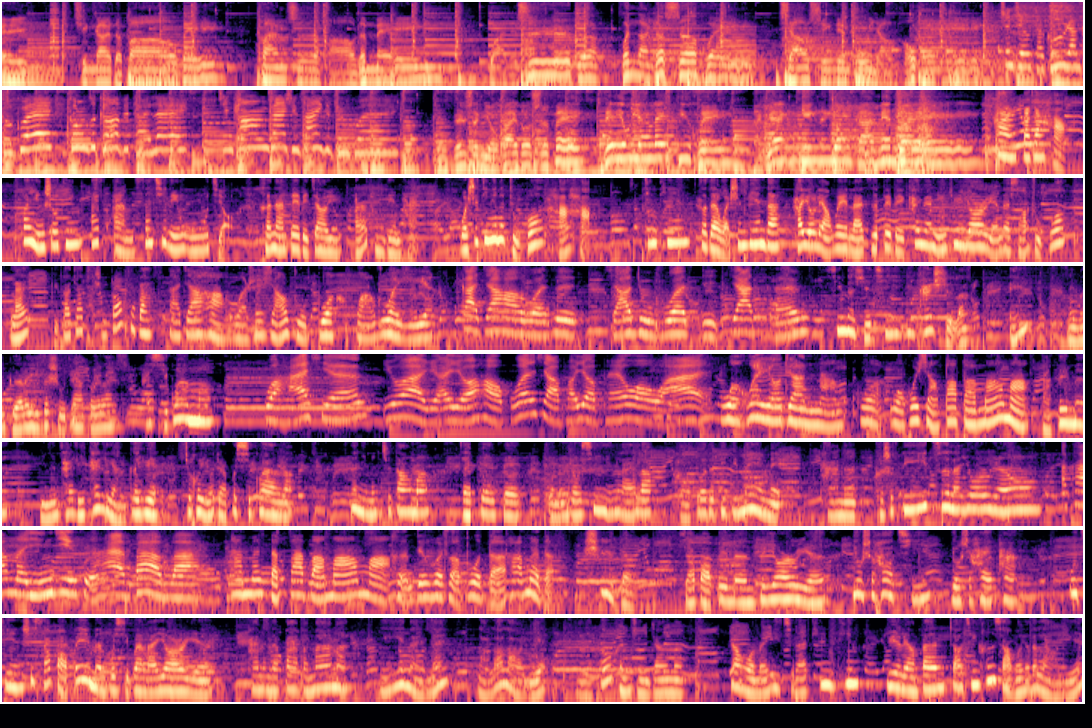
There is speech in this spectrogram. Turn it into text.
喂，亲爱的宝贝，饭吃好了没？外面是个混乱的社会，小心点，不要后悔。成就它固然可贵，工作可别太累，健康开心才更珍贵。人生有太多是非，得用眼泪体会，但愿你能勇敢面对。嗨，大家好，欢迎收听 FM 三七零五五九河南贝贝教育儿童电台，我是今天的主播好好。今天坐在我身边的还有两位来自贝贝开元明郡幼儿园的小主播，来给大家打声招呼吧。大家好，我是小主播王若怡。大家好，我是小主播李嘉诚。新的学期又开始了，哎，你们隔了一个暑假回来，还习惯吗？我还行幼儿园有好多小朋友陪我玩，我会有点难过，我会想爸爸妈妈。宝贝们，你们才离开两个月，就会有点不习惯了。那你们知道吗？在贝贝，我们又新迎来了好多的弟弟妹妹，他们可是第一次来幼儿园哦。他们一定很害怕吧？他们的爸爸妈妈肯定会舍不得他们的。是的，小宝贝们对幼儿园又是好奇又是害怕。不仅是小宝贝们不习惯来幼儿园，他们的爸爸妈妈、爷爷奶奶、姥姥姥爷也都很紧张呢。让我们一起来听一听月亮班赵金亨小朋友的姥爷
